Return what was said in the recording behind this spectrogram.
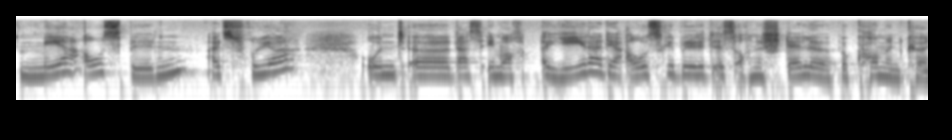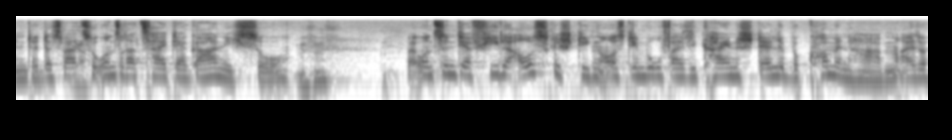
mehr ausbilden als früher und äh, dass eben auch jeder, der ausgebildet ist, auch eine Stelle bekommen könnte. Das war Ja. zu unserer Zeit ja gar nicht so. Bei uns sind ja viele ausgestiegen aus dem Beruf, weil sie keine Stelle bekommen haben. Also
